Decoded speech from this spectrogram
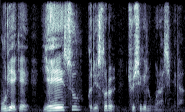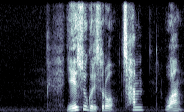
우리에게 예수 그리스도를 주시기를 원하십니다. 예수 그리스도로 참 왕.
